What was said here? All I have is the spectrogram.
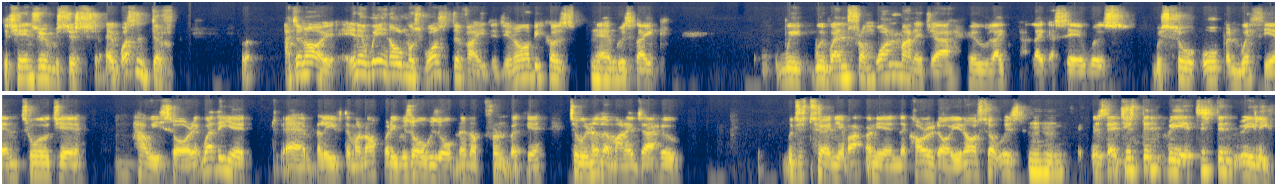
the change room was just, it wasn't, div- I don't know, in a way it almost was divided, you know, because mm-hmm. it was like, we we went from one manager who, like like I say, was was so open with you and told you mm. how he saw it, whether you um, believed him or not, but he was always opening up front with you. To another manager who would just turn your back on you in the corridor, you know. So it was, mm-hmm. it was, it just didn't really, it just didn't really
